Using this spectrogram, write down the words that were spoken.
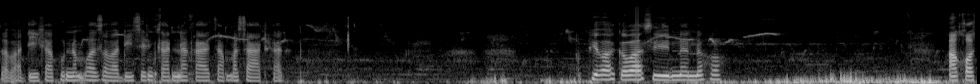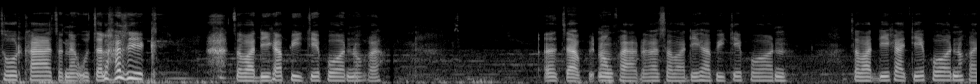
สวัสดีค่ะ คุณน้ำบอลสวัสดีเช่นกันนะคะจำมาศาสตร์ค่ะ พี่อ้อยก็ว่าซีนนั่นนะคะเอาขอโทษค่ะจนะอุจจาระเล็กสวัสดีค่ะพี่เจพรนะคะจากน้องภาคนะคะ สวัสดีค่ะพี่เจพรสวัสดีค่ะเจพรนะคะ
